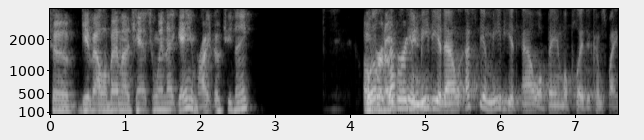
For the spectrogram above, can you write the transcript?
to give Alabama a chance to win that game. Right? Don't you think? Over well, and that's over the again? Immediate, that's the immediate Alabama play that comes by.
